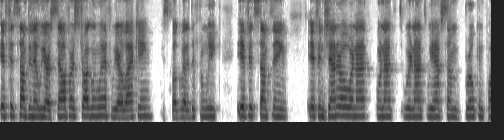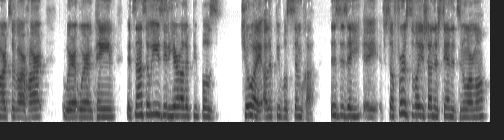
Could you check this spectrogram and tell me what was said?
if it's something that we ourselves are struggling with, we are lacking. We spoke about a different week. If it's something, if in general we're not, we're not, we're not, we have some broken parts of our heart, we're, we're in pain. It's not so easy to hear other people's joy, other people's simcha. This is a, a so first of all, you should understand it's normal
